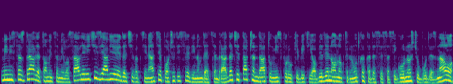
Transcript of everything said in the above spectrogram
Ministar zdravlja Tomica Milosavljević izjavio je da će vakcinacija početi sredinom decembra, da će tačan datum isporuke biti objavljen onog trenutka kada se sa sigurnošću bude znalo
